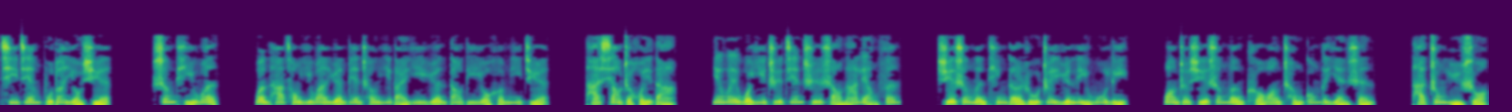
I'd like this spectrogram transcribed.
期间不断有学生提问，问他从一万元变成一百亿元到底有何秘诀。他笑着回答：“因为我一直坚持少拿两分。”学生们听得如坠云里雾里。望着学生们渴望成功的眼神，他终于说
